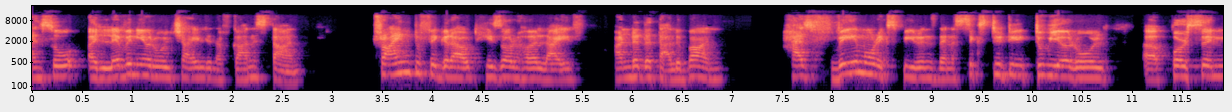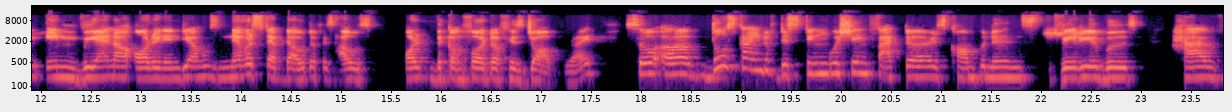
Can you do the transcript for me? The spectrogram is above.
and so, a 11 year old child in Afghanistan trying to figure out his or her life under the Taliban has way more experience than a 62 year old uh, person in Vienna or in India who's never stepped out of his house or the comfort of his job, right? So, uh, those kind of distinguishing factors, components, variables have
